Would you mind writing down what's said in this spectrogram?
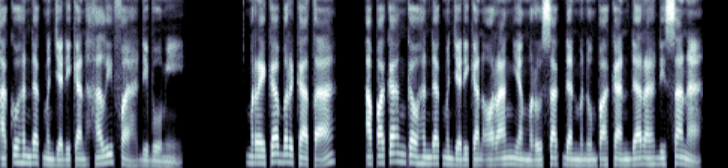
Aku hendak menjadikan khalifah di bumi. Mereka berkata, Apakah engkau hendak menjadikan orang yang merusak dan menumpahkan darah di sana,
